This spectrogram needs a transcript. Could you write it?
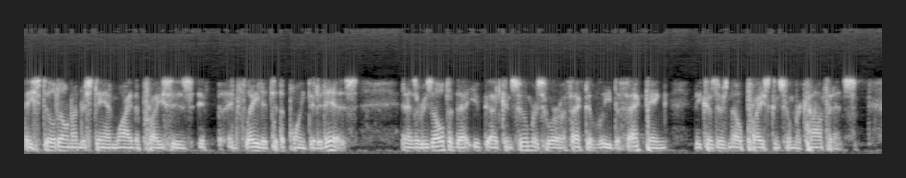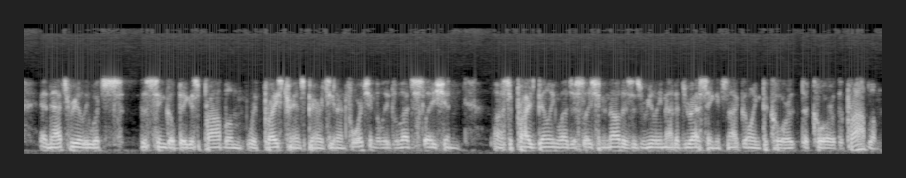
they still don't understand why the price is inflated to the point that it is. And as a result of that, you've got consumers who are effectively defecting because there's no price consumer confidence. And that's really what's the single biggest problem with price transparency. And unfortunately, the legislation, uh, surprise billing legislation and others is really not addressing, it's not going to core, the core of the problem.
